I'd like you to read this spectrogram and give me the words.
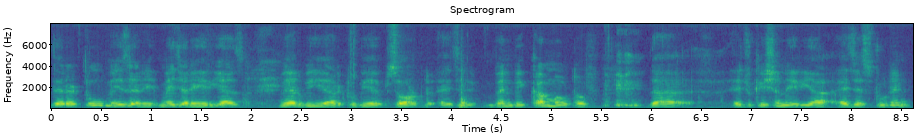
There are two major major areas where we are to be absorbed as when we come out of the education area as a student,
